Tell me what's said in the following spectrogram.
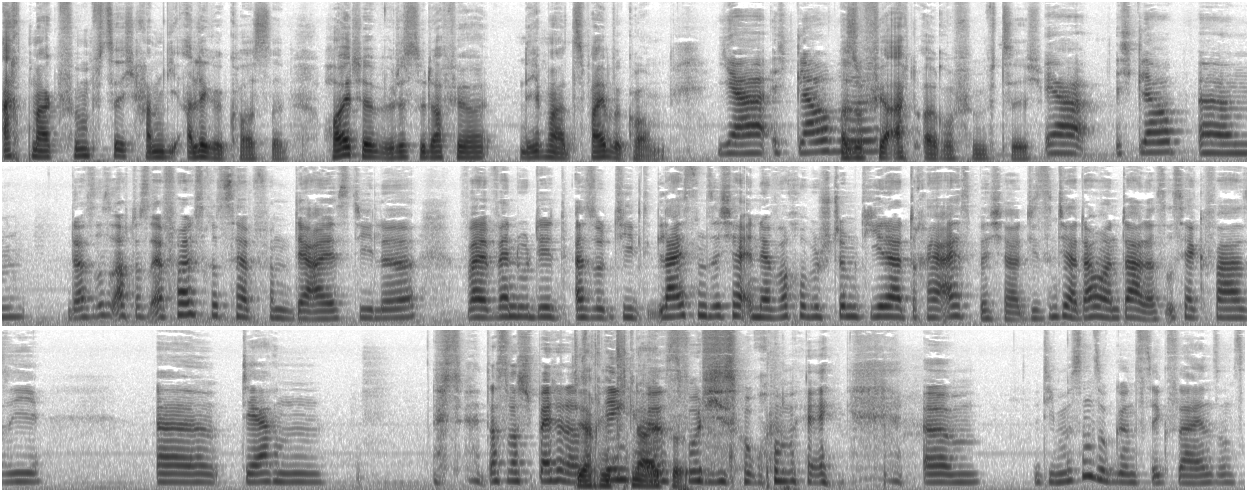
8 Mark 50 haben die alle gekostet. Heute würdest du dafür nicht mal zwei bekommen. Ja, ich glaube. Also für 8,50 Euro. Ja, ich glaube, ähm, das ist auch das Erfolgsrezept von der Eisdiele. Weil wenn du dir, also die leisten sich ja in der Woche bestimmt jeder drei Eisbecher. Die sind ja dauernd da. Das ist ja quasi äh, deren, das was später das deren Pink Kneipe. ist, wo die so rumhängen. Ähm, die müssen so günstig sein, sonst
